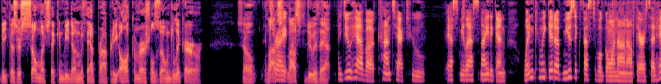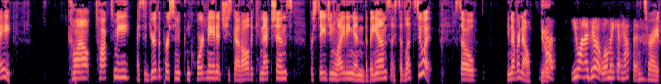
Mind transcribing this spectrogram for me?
because there's so much that can be done with that property, all commercial zoned liquor. So lots right. lots to do with that. I do have a contact who asked me last night again, when can we get a music festival going on out there? I said, hey, come out, talk to me. I said, you're the person who can coordinate it. She's got all the connections for staging, lighting, and the bands. I said, let's do it. So you never know. You know, yeah, you want to do it, we'll make it happen. That's right.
